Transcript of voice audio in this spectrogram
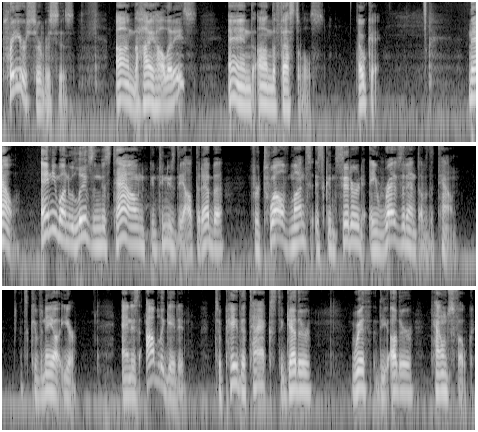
prayer services on the high holidays and on the festivals. Okay. Now, anyone who lives in this town, continues the Alter Rebbe, for 12 months is considered a resident of the town. It's Kivnei Ir, and is obligated to pay the tax together with the other townsfolk.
